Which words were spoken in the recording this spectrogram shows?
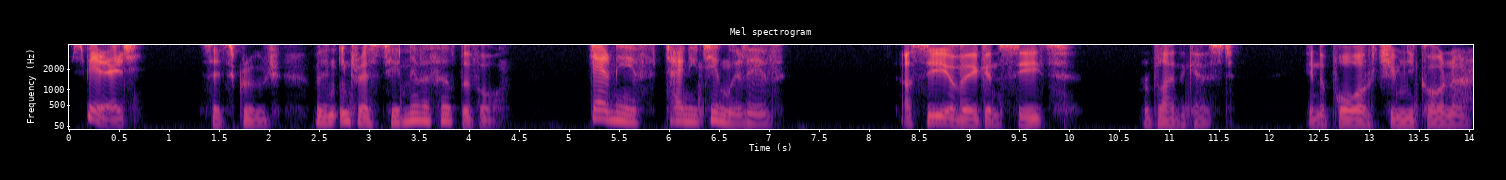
Spirit, said Scrooge, with an interest he had never felt before. Tell me if Tiny Tim will live. I see a vacant seat, replied the ghost, in the poor chimney corner,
